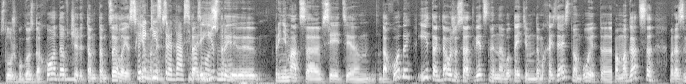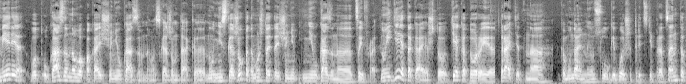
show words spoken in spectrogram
службу госдоходов, угу. через там, там целая схема. Регистры, да, всевозможные. Да, регистры, э, приниматься все эти доходы, и тогда уже, соответственно, вот этим домохозяйствам будет э, помогаться в размере вот указанного, пока еще не указанного, скажем так. Э, ну, не скажу, потому что это еще не, не указана цифра. Но идея такая, что те, которые тратят на коммунальные услуги больше 30%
